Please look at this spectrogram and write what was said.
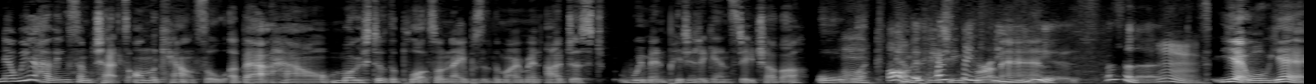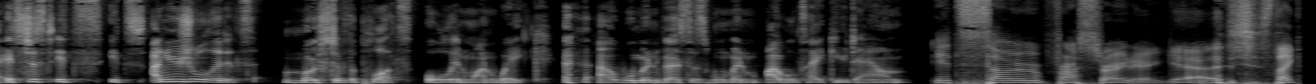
Now, we are having some chats on the council about how most of the plots on Neighbours at the moment are just women pitted against each other or Oh. like Oh, it has competing been for for a man. years, hasn't it? Mm. Yeah, well, yeah. It's just it's it's unusual that it's most of the plots all in one week. a woman versus woman. I will take you down. It's so frustrating. Yeah. It's just like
